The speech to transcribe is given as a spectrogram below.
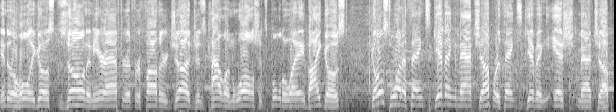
into the Holy Ghost zone, and here after it for Father Judge is Colin Walsh. It's pulled away by Ghost. Ghost won a Thanksgiving matchup or Thanksgiving-ish matchup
